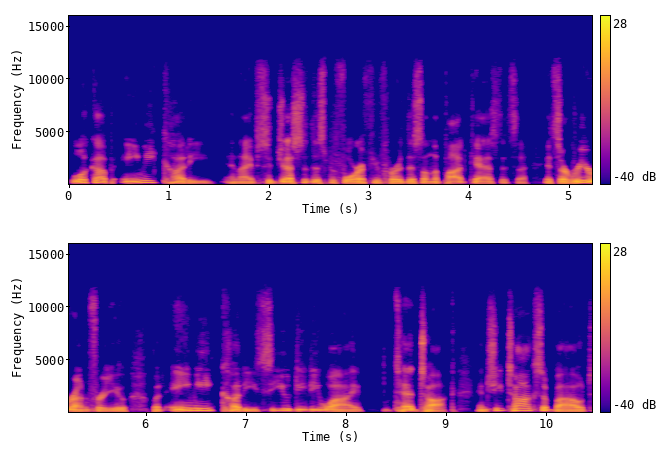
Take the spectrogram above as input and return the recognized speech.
Look up Amy Cuddy, and I've suggested this before. If you've heard this on the podcast, it's a it's a rerun for you. But Amy Cuddy, C U D D Y, TED Talk, and she talks about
